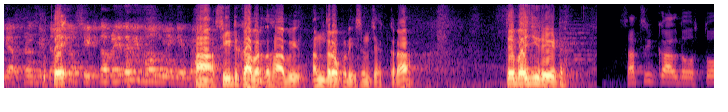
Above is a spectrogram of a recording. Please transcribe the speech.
ਕੈਪਟਨ ਕਵਰ ਇਹਦੇ ਵੀ ਬਹੁਤ ਮਹਿੰਗੇ ਪਏ ਹਾਂ ਸੀਟ ਕਵਰ ਦਿਖਾ ਵੀ ਅੰਦਰੋਂ ਕੰਡੀਸ਼ਨ ਚੈੱਕ ਕਰਾ। ਤੇ ਬਾਈ ਜੀ ਰੇਟ ਸਤਿ ਸ੍ਰੀ ਅਕਾਲ ਦੋਸਤੋ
